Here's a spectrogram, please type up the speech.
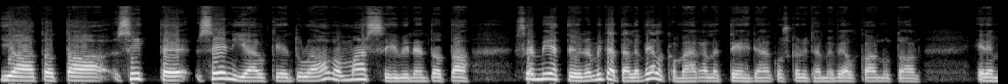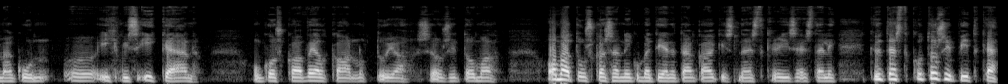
ja tota, sitten sen jälkeen tulee aivan massiivinen tota, se miettii, no mitä tälle velkamäärälle tehdään, koska nythän me velkaannutaan enemmän kuin ö, ihmisikään on koskaan velkaannuttu ja se on sitten oma, oma tuskansa, niin kuin me tiedetään kaikista näistä kriiseistä. Eli kyllä tästä kun tosi pitkä,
